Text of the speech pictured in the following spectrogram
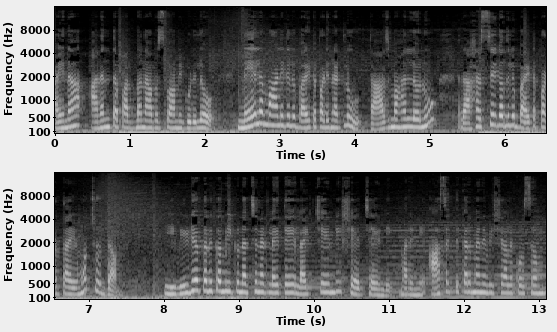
అయినా అనంత పద్మనాభస్వామి గుడిలో నేలమాళిగలు బయటపడినట్లు తాజ్మహల్లోనూ రహస్య గదులు బయటపడతాయేమో చూద్దాం. ఈ వీడియో కనుక మీకు నచ్చినట్లయితే లైక్ చేయండి షేర్ చేయండి. మరిన్ని ఆసక్తికరమైన విషయాల కోసం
